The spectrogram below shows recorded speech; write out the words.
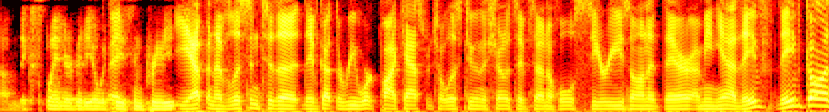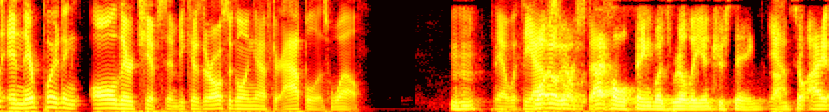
um, explainer video with Eh, Jason Fried. yep. And I've listened to the. They've got the rework podcast, which I'll listen to in the show notes. They've done a whole series on it there. I mean, yeah, they've they've gone and they're putting all their chips in because they're also going after Apple as well. Mhm. Yeah, with the Well, App oh, Store no, stuff. that whole thing was really interesting. Yeah. Um, so I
